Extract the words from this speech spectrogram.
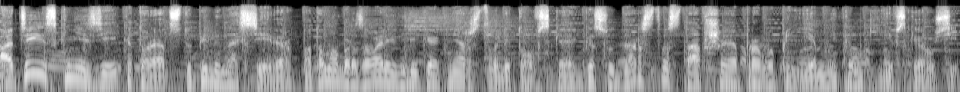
А те из князей, которые отступили на север, потом образовали Великое княжество Литовское, государство, ставшее правопреемником Киевской Руси.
